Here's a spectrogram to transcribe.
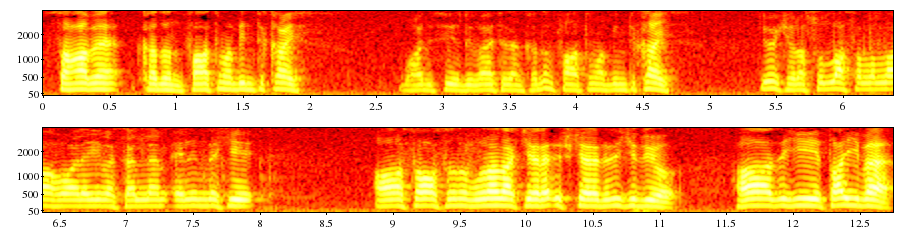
sahabe kadın Fatıma binti Kays bu hadisi rivayet eden kadın Fatıma binti Kays diyor ki Resulullah sallallahu aleyhi ve sellem elindeki asasını vurarak yere üç kere dedi ki diyor Hâzihi taybe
